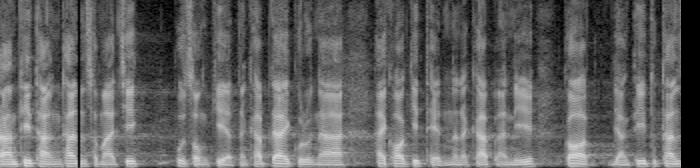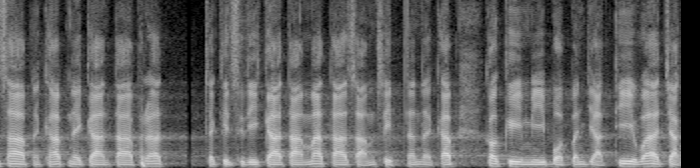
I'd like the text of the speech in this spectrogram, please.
ตามที่ทางท่านสมาชิกผู้ทรงเกียรตินะครับ ได้กรุณาให้ข้อคิดเห็นนะครับ อันนี้ก็อย่างที่ทุกท่านทราบนะครับ ในการตาพระราชกฤษฎีกาตามมาตรา 30 นั้นนะครับ ก็คือมีบทบัญญัติที่ว่าจาก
